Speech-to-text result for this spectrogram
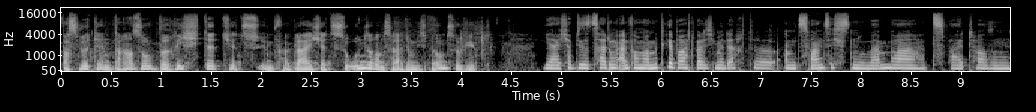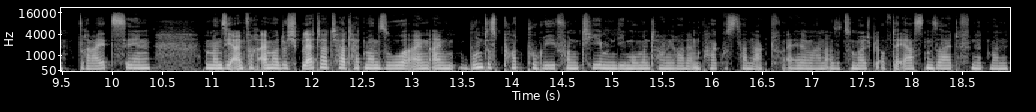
Was wird denn da so berichtet, jetzt im Vergleich jetzt zu unseren Zeitungen, die es bei uns so gibt? Ja, ich habe diese Zeitung einfach mal mitgebracht, weil ich mir dachte, am 20. November 2013, wenn man sie einfach einmal durchblättert hat, hat man so ein, ein buntes Potpourri von Themen, die momentan gerade in Pakistan aktuell waren. Also zum Beispiel auf der ersten Seite findet man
